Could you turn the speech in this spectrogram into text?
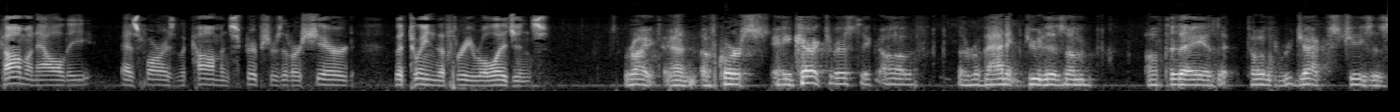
commonality as far as the common scriptures that are shared between the three religions. Right. And of course, a characteristic of the rabbinic Judaism of today is it totally rejects Jesus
